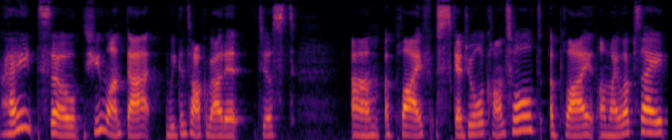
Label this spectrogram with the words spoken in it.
right? So if you want that, we can talk about it. Just um, apply, schedule a consult, apply on my website,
